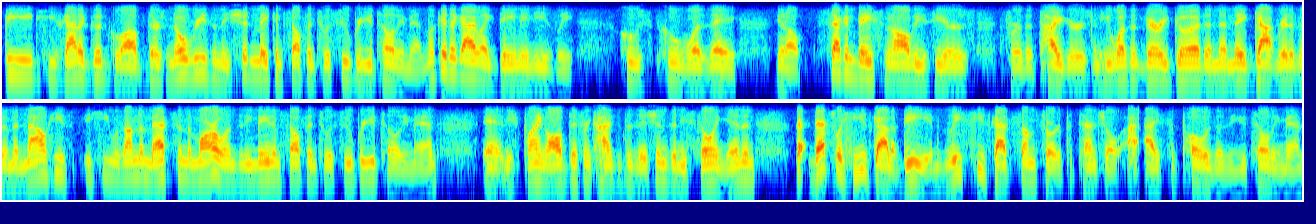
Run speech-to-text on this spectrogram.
speed. He's got a good glove. There's no reason he shouldn't make himself into a super utility man. Look at a guy like Damion Easley, who's who was a, you know, second baseman all these years for the Tigers, and he wasn't very good, and then they got rid of him, and now he's he was on the Mets and the Marlins, and he made himself into a super utility man, and he's playing all different kinds of positions, and he's filling in, and that, that's what he's got to be. At least he's got some sort of potential, I, I suppose, as a utility man.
